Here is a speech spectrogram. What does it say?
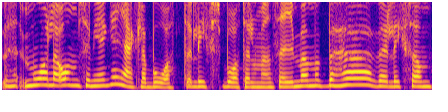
eh, måla om sin egen jäkla båt, livsbåt eller vad man säger. Men man behöver liksom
